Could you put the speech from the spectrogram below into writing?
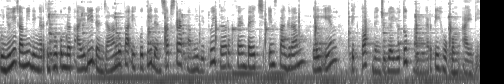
Kunjungi kami di ngertihukum.id dan jangan lupa ikuti dan subscribe kami di Twitter, fanpage, Instagram, LinkedIn, TikTok, dan juga YouTube di Ngerti Hukum ID.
